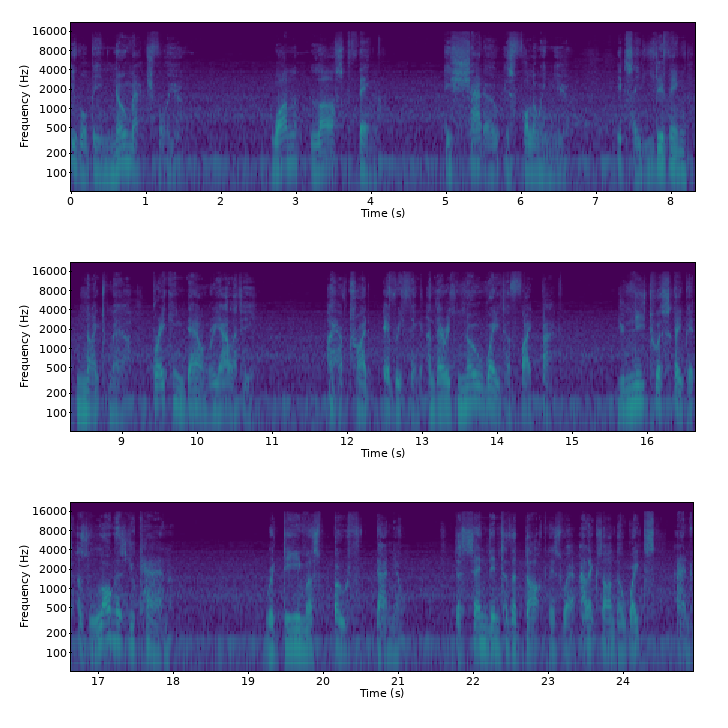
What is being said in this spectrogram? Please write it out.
He will be no match for you. One last thing. A shadow is following you. It's a living nightmare, breaking down reality. I have tried everything, and there is no way to fight back. You need to escape it as long as you can. Redeem us both, Daniel. Descend into the darkness where Alexander waits and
